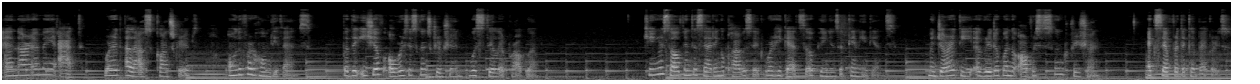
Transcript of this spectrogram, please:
NRMA Act, where it allows conscripts only for home defense, but the issue of overseas conscription was still a problem. King resolved into setting a plebiscite where he gets the opinions of Canadians. Majority agreed upon the overseas conscription except for the Quebecers.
